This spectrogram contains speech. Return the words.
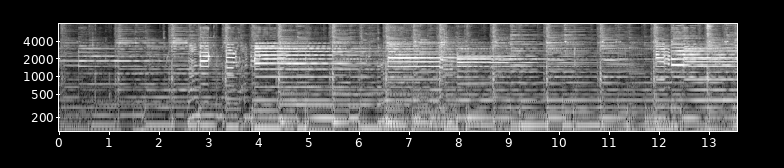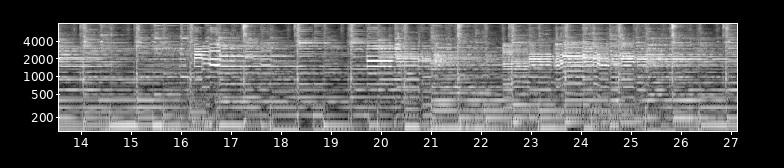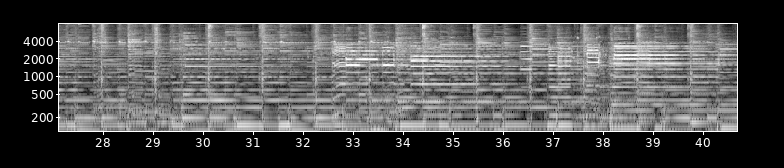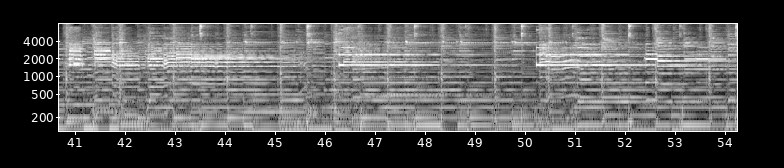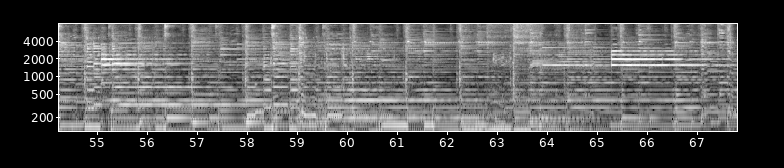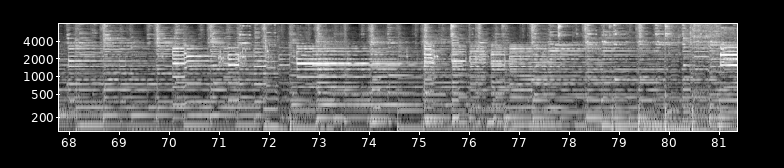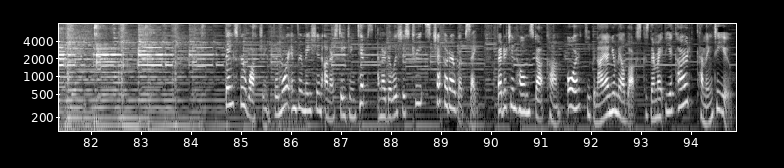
Thanks for watching. For more information on our staging tips and our delicious treats, check out our website, frederictonhomes.com, or keep an eye on your mailbox because there might be a card coming to you.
